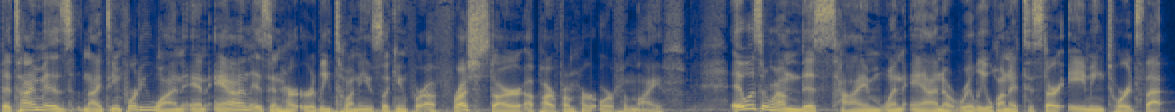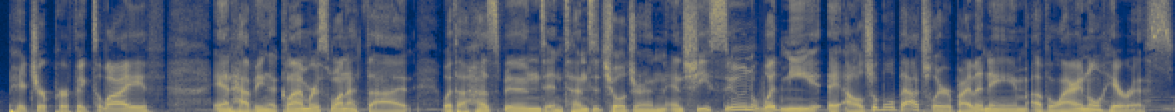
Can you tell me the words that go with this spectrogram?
The time is 1941, and Anne is in her early 20s looking for a fresh start apart from her orphan life. It was around this time when Anne really wanted to start aiming towards that picture perfect life and having a glamorous one at that, with a husband and tons of children, and she soon would meet a eligible bachelor by the name of Lionel Harris.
